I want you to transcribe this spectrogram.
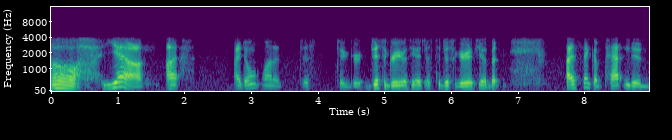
Oh yeah, I I don't want to just to disagree with you just to disagree with you, but I think a patented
